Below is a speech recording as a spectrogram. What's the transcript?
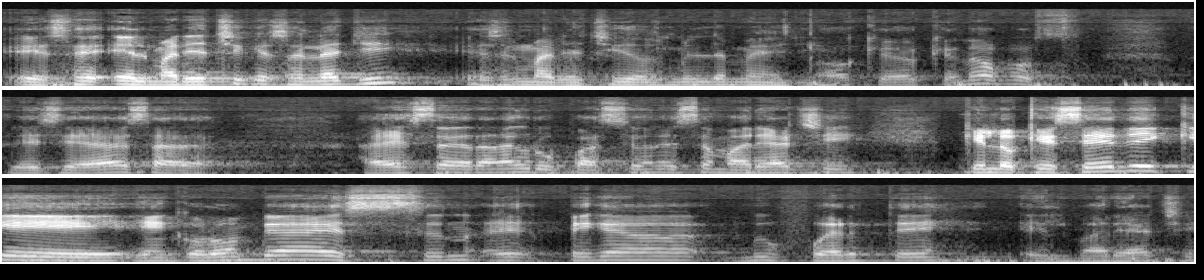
Ese, el mariachi que sale allí es el mariachi 2000 de Medellín. Ok, ok, no, pues felicidades a, a esta gran agrupación, ese mariachi. Que lo que sé de que en Colombia es, eh, pega muy fuerte el mariachi.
